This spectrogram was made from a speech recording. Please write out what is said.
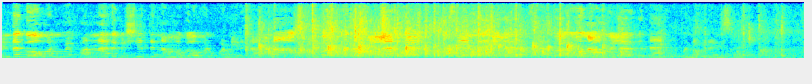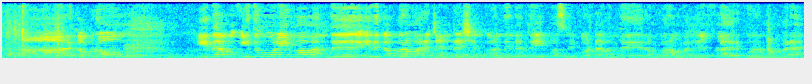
எந்த கவர்மெண்ட்டுமே பண்ணாத விஷயத்த நம்ம கவர்மெண்ட் பண்ணியிருக்காங்கன்னா ரொம்ப ரொம்ப நம்ம எல்லாருமே சேர்ந்து எல்லாரும் சார்பாகவும் நான் அவங்க எல்லாருக்கும் தேங்க் பண்ணிக்கிறேன் சார் அதுக்கப்புறம் இதை இது மூலியமா வந்து இதுக்கப்புறம் வர ஜென்ரேஷனுக்கு வந்து இந்த த்ரீ பர்சன்ட் கோட்டா வந்து ரொம்ப ரொம்ப ஹெல்ப்ஃபுல்லாக இருக்கும்னு நம்புறேன்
